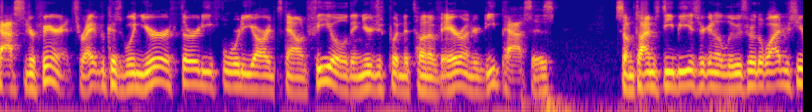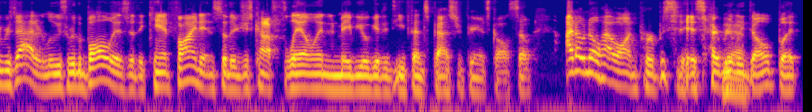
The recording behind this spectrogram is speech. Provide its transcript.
pass interference, right? Because when you're 30, 40 yards downfield and you're just putting a ton of air under deep passes, sometimes DBs are going to lose where the wide receiver's at or lose where the ball is or they can't find it. And so they're just kind of flailing and maybe you'll get a defense pass interference call. So I don't know how on purpose it is. I really yeah. don't, but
